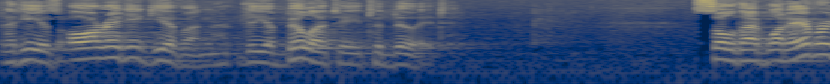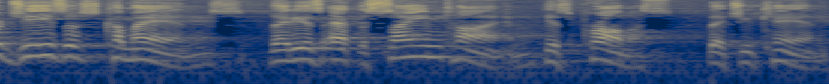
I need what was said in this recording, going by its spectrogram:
that He has already given the ability to do it. So that whatever Jesus commands, that is at the same time His promise that you can.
